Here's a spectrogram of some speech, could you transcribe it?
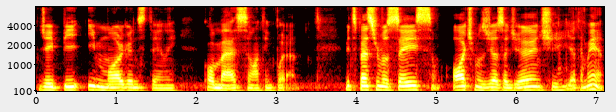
JP e Morgan Stanley começam a temporada. Me despeço de vocês, ótimos dias adiante e até amanhã.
